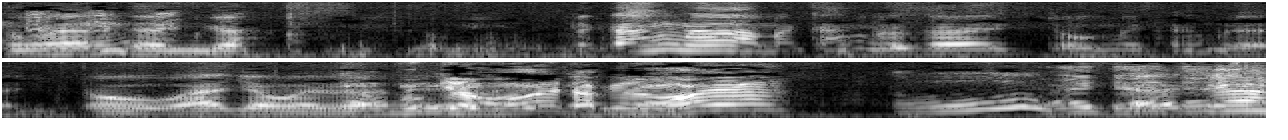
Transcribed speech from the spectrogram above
quen nhìn kìa. Nó cắn đó nó cắn được rồi. Chuột này cắn được. Ồ quá vô lứa Muốn vô gói đập vô gói á. Đây kìa Để kìa.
